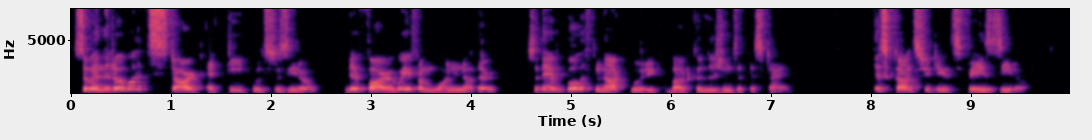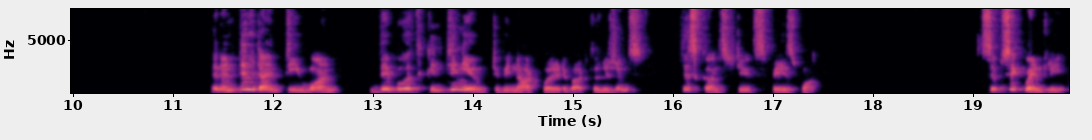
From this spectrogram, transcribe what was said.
So when the robots start at t equals to 0, they're far away from one another, so they are both not worried about collisions at this time. This constitutes phase 0. Then until time t1, they both continue to be not worried about collisions. This constitutes phase 1. Subsequently,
